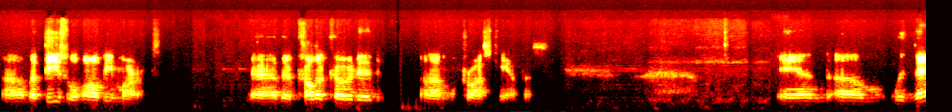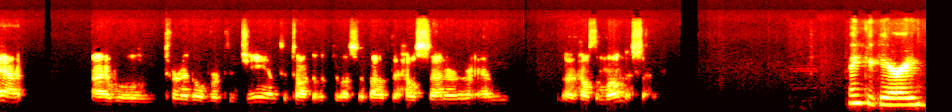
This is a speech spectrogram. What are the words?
Uh, but these will all be marked. Uh, they're color coded um, across campus. And um, with that, I will turn it over to Jan to talk to us about the health center and the health and wellness center. Thank you, Gary.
